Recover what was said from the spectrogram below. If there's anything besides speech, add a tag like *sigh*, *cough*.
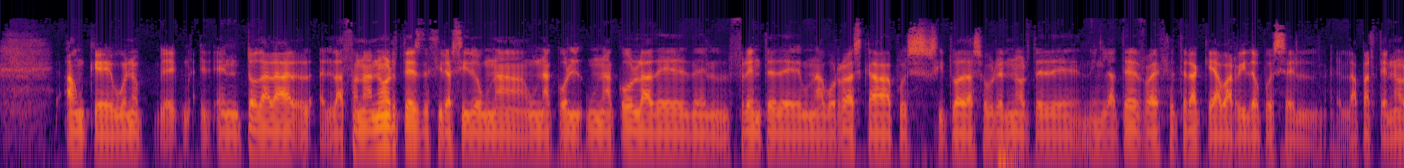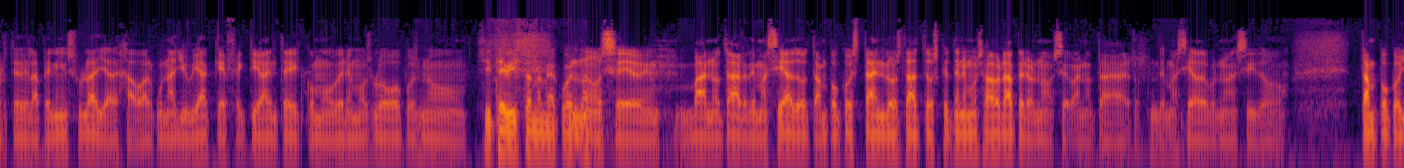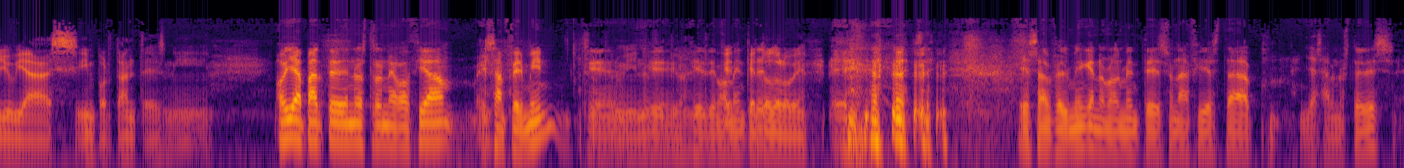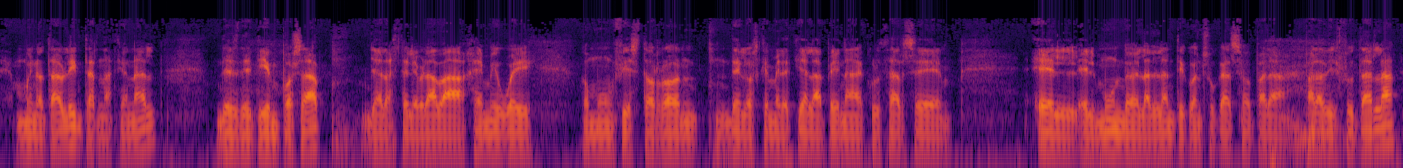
aunque bueno, eh, en toda la, zona norte, es decir, ha sido una, una, una cola del frente de una borrasca pues situada sobre el norte de, Inglaterra, etcétera, que ha barrido pues el, la parte norte de la península y ha dejado alguna lluvia que efectivamente, como veremos luego, pues no... Si te he visto, no me acuerdo. No se va a notar demasiado, tampoco está en los datos que tenemos ahora, pero no se va a notar demasiado, no han sido tampoco lluvias importantes ni Hoy, aparte de nuestro negocio, es San Fermín, que, de momento... Que, todo lo ve. *laughs* es San Fermín, que normalmente es una fiesta, ya saben ustedes, muy notable, internacional, desde tiempos up. Ya la celebraba Hemingway como un fiestorrón de los que merecía la pena cruzarse el, el mundo, el Atlántico en su caso, para, para disfrutarla.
